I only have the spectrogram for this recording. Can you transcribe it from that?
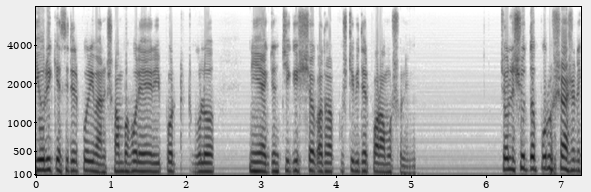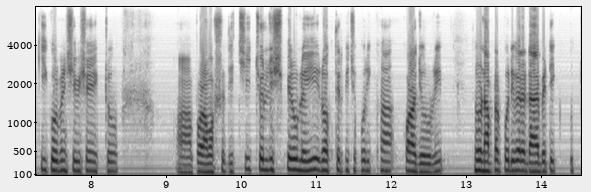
ইউরিক অ্যাসিডের পরিমাণ। সম্ভব হলে রিপোর্টগুলো নিয়ে একজন চিকিৎসক অথবা পুষ্টিবিদের পরামর্শ নিন। চল্লিশ শুদ্ধ পুরুষরা আসলে কি করবেন সে বিষয়ে একটু পরামর্শ দিচ্ছি। চল্লিশ পেরোলেই রক্তের কিছু পরীক্ষা করা জরুরি। ধরুন আপনার পরিবারে ডায়াবেটিক, উচ্চ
